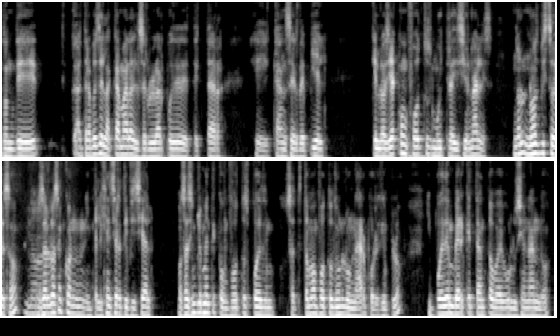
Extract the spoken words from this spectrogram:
donde a través de la cámara del celular puede detectar eh, cáncer de piel, que lo hacía con fotos muy tradicionales. ¿No, ¿no has visto eso? No. O sea, lo hacen con inteligencia artificial. O sea, simplemente con fotos pueden, o sea, te toman foto de un lunar, por ejemplo, y pueden ver qué tanto va evolucionando.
